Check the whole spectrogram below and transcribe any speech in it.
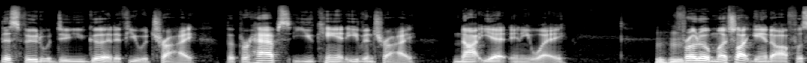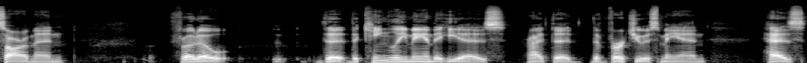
this food would do you good if you would try, but perhaps you can't even try. Not yet, anyway. Frodo, much like Gandalf with Saruman, Frodo, the the kingly man that he is, right, the the virtuous man, has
